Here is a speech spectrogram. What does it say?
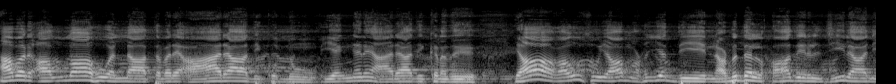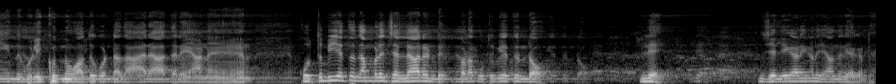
അവർ അള്ളാഹു അല്ലാത്തവരെ ആരാധിക്കുന്നു. എങ്ങനെ ആരാധിക്കണത്? യാ ഗൗസു യാ മുഹയ്യദ്ദീൻ അബ്ദൽ ഖാദിറുൽ ജീലാനി എന്ന് വിളിക്കുന്നു. അതുകൊണ്ട് അത് ആരാധനയാണ്. കുത്തുബിയത്ത് നമ്മൾ ചെല്ലാറുണ്ട്. ഇവിടെ കുത്തുബിയത്ത് ഉണ്ടോ ഇല്ലേ ചെല്ലിക്കാണികൾ ഞാൻ ഒന്ന് കേൾക്കട്ടെ.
